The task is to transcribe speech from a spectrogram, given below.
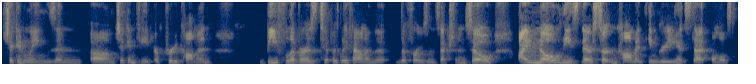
chicken wings and um, chicken feet are pretty common beef liver is typically found in the, the frozen section. So I know these there's certain common ingredients that almost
